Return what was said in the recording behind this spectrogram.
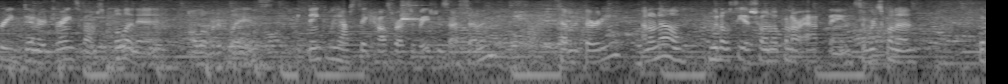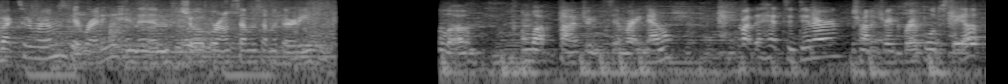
pre-dinner drinks, but I'm spilling it all over the place. I think we have steakhouse reservations at 7, 7.30. I don't know. We don't see it showing up on our app thing. So we're just gonna go back to the room, get ready, and then show up around 7, 7.30. Hello, I'm about five drinks in right now. I'm about to head to dinner, trying to drink Red Bull to stay up.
